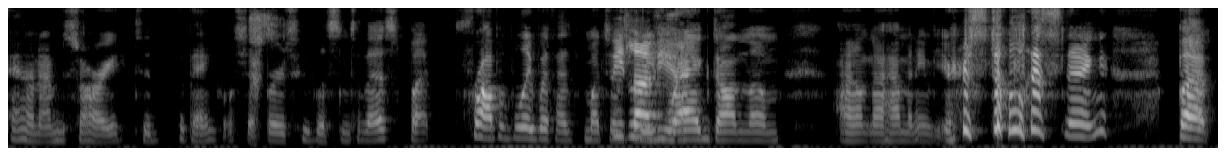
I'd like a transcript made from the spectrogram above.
And I'm sorry to the Bangel shippers who listen to this, but probably with as much We as love we've you. ragged on them, I don't know how many of you are still listening, but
